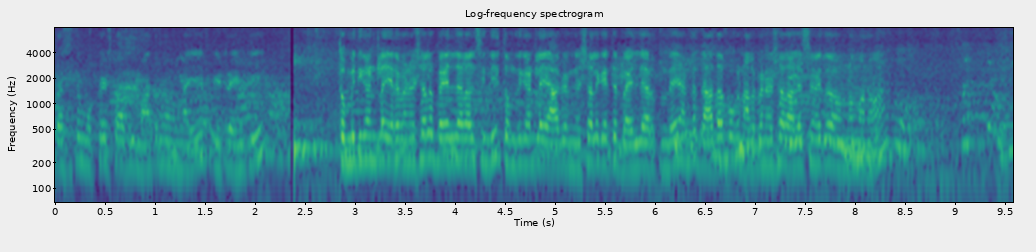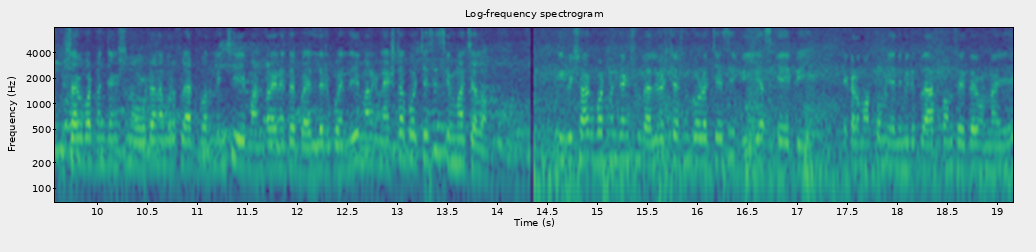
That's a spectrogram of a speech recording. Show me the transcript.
ప్రస్తుతం ముప్పై స్టాపులు మాత్రమే ఉన్నాయి ఈ ట్రైన్కి. తొమ్మిది గంటల ఇరవై నిమిషాలు బయలుదేరాల్సింది. తొమ్మిది గంటల యాభై నిమిషాలకి అయితే బయలుదేరుతుంది. అంటే దాదాపు ఒక నలభై నిమిషాలు ఆలస్యం అయితే ఉన్నాం మనం. విశాఖపట్నం జంక్షన్ ఒకటో నెంబర్ ప్లాట్ఫామ్ నుంచి మన ట్రైన్ అయితే బయలుదేరిపోయింది. మనకి నెక్స్ట్ స్టాప్ వచ్చేసి సింహాచలం. ఈ విశాఖపట్నం జంక్షన్ రైల్వే స్టేషన్ కూడా వచ్చేసి విఎస్కేపీ ఇక్కడ మొత్తం ఎనిమిది ప్లాట్ఫామ్స్ అయితే ఉన్నాయి.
